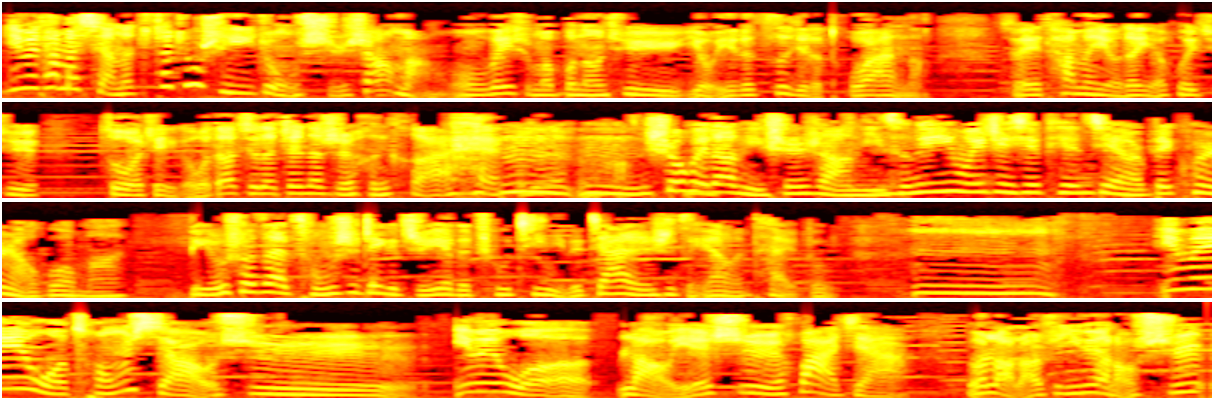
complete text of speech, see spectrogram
因为他们想的，这就是一种时尚嘛，我为什么不能去有一个自己的图案呢？所以他们有的也会去做这个，我倒觉得真的是很可爱，我觉得很好。说回到你身上，你曾经因为这些偏见而被困扰过吗？比如说在从事这个职业的初期，你的家人是怎样的态度？嗯，因为我从小是因为我姥爷是画家。我姥姥是音乐老师，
